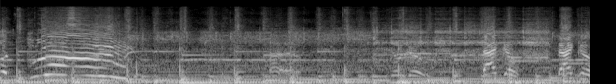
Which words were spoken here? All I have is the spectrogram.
Let's play! Uh-oh. Go, go. Back go. Back go.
